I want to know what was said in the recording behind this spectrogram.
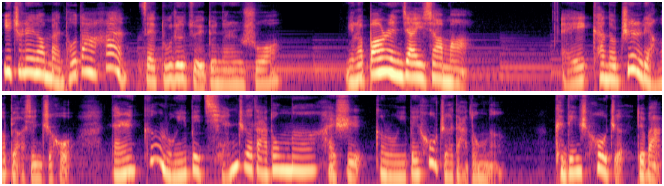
一直累到满头大汗，再嘟着嘴对男人说：“你来帮人家一下嘛。”哎，看到这两个表现之后，男人更容易被前者打动呢，还是更容易被后者打动呢？肯定是后者，对吧？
